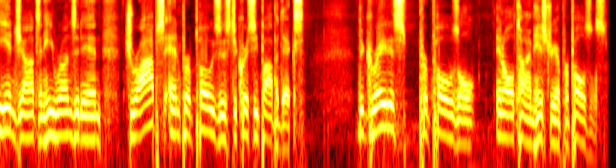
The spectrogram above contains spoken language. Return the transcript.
Ian Johnson. He runs it in, drops, and proposes to Chrissy Popadics. The greatest proposal in all time history of proposals.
